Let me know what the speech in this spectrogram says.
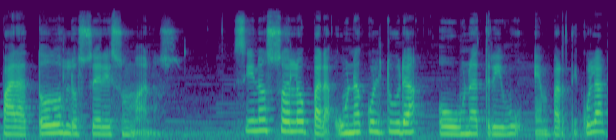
para todos los seres humanos, sino solo para una cultura o una tribu en particular.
